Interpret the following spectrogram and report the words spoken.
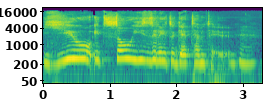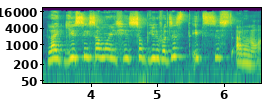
you it's so easily to get tempted mm. like you see someone he's so beautiful just it's just i don't know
